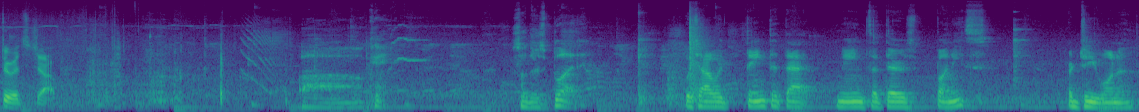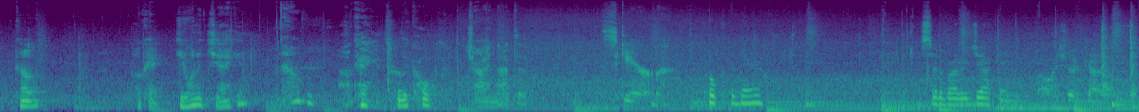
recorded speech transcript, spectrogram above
do its job. So there's blood, which I would think that that means that there's bunnies. Or do you want to come? Okay. Do you want a jacket? No. Okay. It's really cold. Try not to scare. Poke the bear. I should have brought a jacket. Oh, I should have got it.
